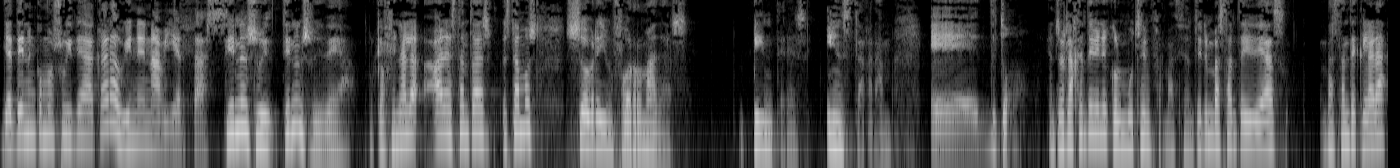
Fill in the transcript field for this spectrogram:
¿ya tienen como su idea clara o vienen abiertas? Tienen su, tienen su idea. Porque al final ahora están todas, estamos sobreinformadas. Pinterest, Instagram, eh, de todo. Entonces la gente viene con mucha información. Tienen bastante ideas, bastante clara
